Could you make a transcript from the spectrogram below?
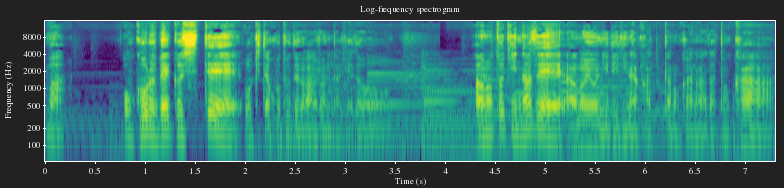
まあ起こるべくして起きたことではあるんだけどあの時なぜあのようにできなかったのかなだとか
